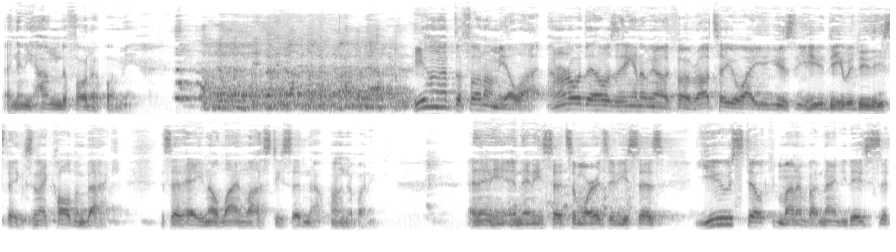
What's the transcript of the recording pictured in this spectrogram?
And then he hung the phone up on me. he hung up the phone on me a lot. I don't know what the hell was hanging up on the phone, but I'll tell you why he, used, he, he would do these things. And I called him back. I said, Hey, you know, line lost. He said, no, hung up on him. And then he, and then he said some words and he says, you still, keep in mind, about 90 days. He said,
